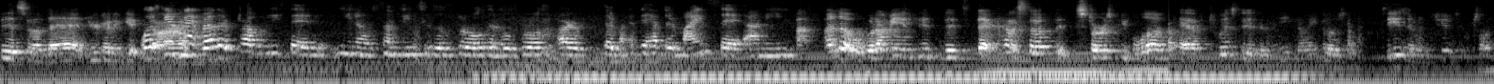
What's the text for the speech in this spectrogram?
this and a that. You're gonna get Well, it's because my brother probably said, you know, something to those girls, and those girls are, they're- have their mindset. I mean, I know, but I mean, it, it's that kind of stuff that stirs people up, have twisted, and you know, he goes and sees him and shoots him, something,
